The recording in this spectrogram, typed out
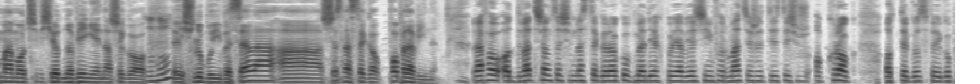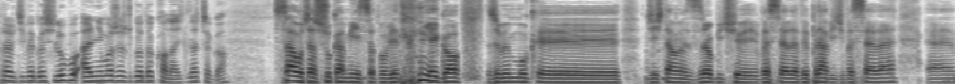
mamy oczywiście odnowienie naszego Mhm. e, ślubu i wesela, a 16 poprawiny. Rafał, od 2018 roku w mediach pojawia się informacja, że ty jesteś już o krok od tego swojego prawdziwego ślubu, ale nie możesz go dokonać. Dlaczego? Cały czas szukam miejsca odpowiedniego, żebym mógł e, gdzieś tam zrobić e, wesele, wyprawić wesele. E,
